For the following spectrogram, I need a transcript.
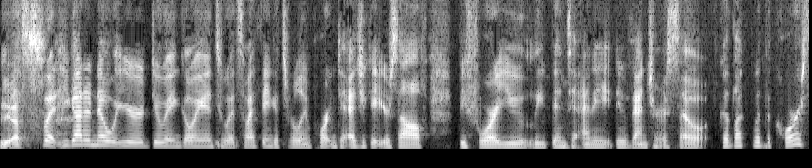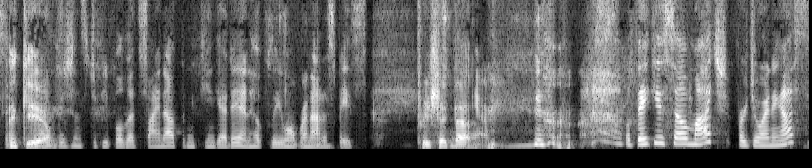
yes, but you got to know what you're doing going into it. So I think it's really important to educate yourself before you leap into any new venture. So good luck with the course. Thank you. Visions to people that sign up and can get in. Hopefully, you won't run out of space. Appreciate that. well, thank you so much for joining us.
